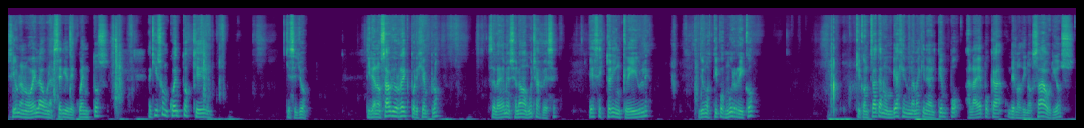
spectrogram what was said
si es una novela o una serie de cuentos. Aquí son cuentos que, qué sé yo. Tiranosaurio Rex, por ejemplo, se la he mencionado muchas veces. Esa historia increíble de unos tipos muy ricos que contratan un viaje en una máquina del tiempo a la época de los dinosaurios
